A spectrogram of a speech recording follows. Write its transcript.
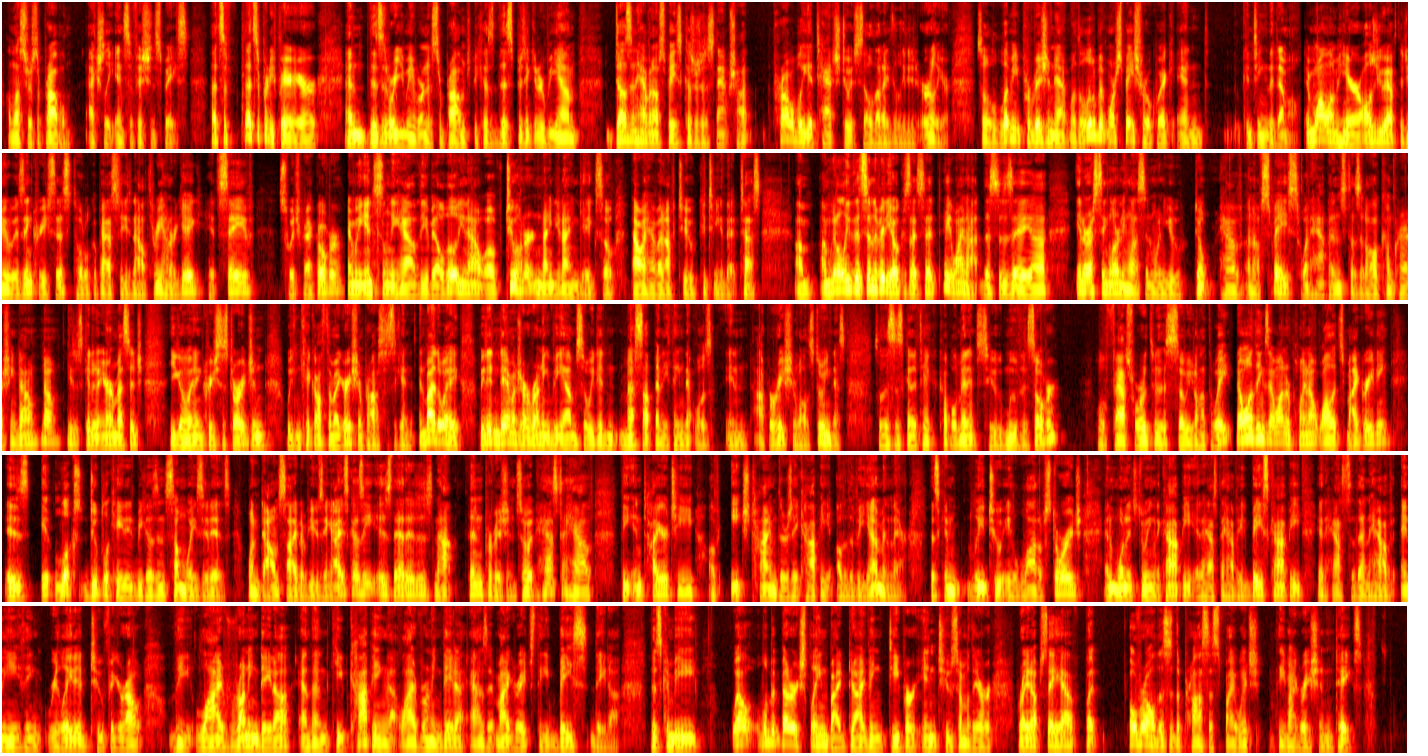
unless there's a problem, actually insufficient space. That's a that's a pretty fair error, and this is where you may run into some problems because this particular VM doesn't have enough space because there's a snapshot probably attached to it still that I deleted earlier. So let me provision that with a little bit more space real quick and continue the demo. And while I'm here, all you have to do is increase this. Total capacity is now 300 gig, hit save, switch back over, and we instantly have the availability now of 299 gigs. So now I have enough to continue that test. Um, I'm going to leave this in the video because I said, hey, why not? This is a uh, interesting learning lesson when you don't have enough space. What happens? Does it all come crashing down? No, you just get an error message. You go in, increase the storage, and we can kick off the migration process again. And by the way, we didn't damage our running VM, so we didn't mess up anything that was in operation while it's doing this. So this is going to take a couple minutes to move this over. We'll fast forward through this so you don't have to wait. Now, one of the things I wanted to point out while it's migrating is it looks duplicated because in some ways it is. One downside of using iSCSI is that it is not thin provision. So it has to have the entirety of each time there's a copy of the VM in there. This can lead to a lot of storage. And when it's doing the copy, it has to have a base copy. It has to then have anything related to figure out the live running data and then keep copying that live running data as it migrates the base data. This can be well, a little bit better explained by diving deeper into some of their write-ups they have, but overall, this is the process by which the migration takes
